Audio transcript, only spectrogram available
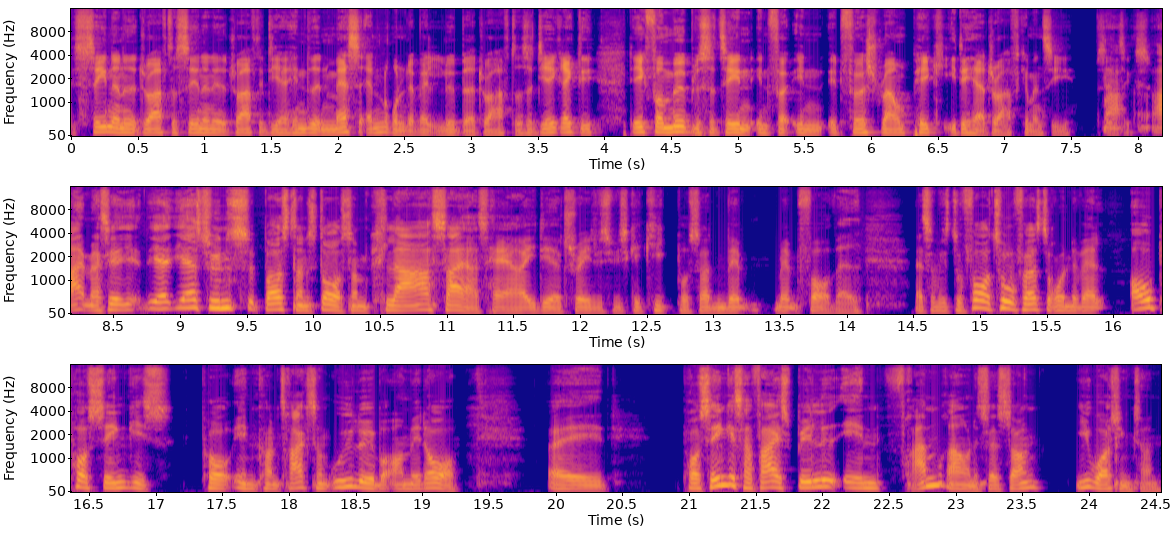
senere ned i draftet, senere ned i draftet. De har hentet en masse anden runde valg i løbet af draftet, så de har ikke rigtig, det er ikke formøblet sig til en, en, en, et first round pick i det her draft, kan man sige. Celtics. Nej, men altså, jeg, jeg, jeg synes, Boston står som klare sejrsherrer i det her trade, hvis vi skal kigge på sådan, hvem, hvem får hvad. Altså, hvis du får to første rundevalg og Porzingis på en kontrakt, som udløber om et år. Øh, Porzingis har faktisk spillet en fremragende sæson i Washington.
